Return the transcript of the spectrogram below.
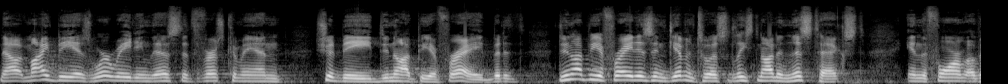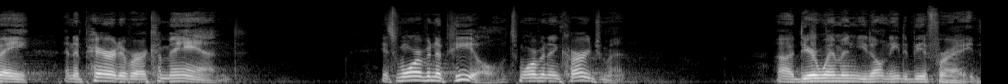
Now, it might be as we're reading this that the first command should be do not be afraid, but it, do not be afraid isn't given to us, at least not in this text, in the form of a, an imperative or a command. It's more of an appeal, it's more of an encouragement. Uh, dear women, you don't need to be afraid.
